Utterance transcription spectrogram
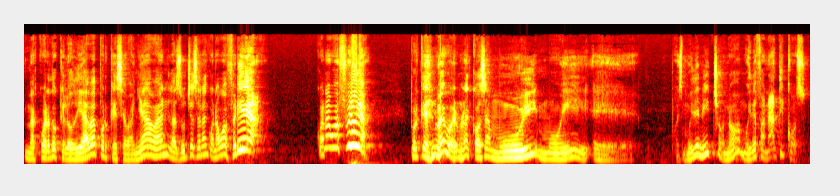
me acuerdo que lo odiaba porque se bañaban, las duchas eran con agua fría, con agua fría, porque de nuevo era una cosa muy, muy, eh, pues muy de nicho, ¿no? Muy de fanáticos.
